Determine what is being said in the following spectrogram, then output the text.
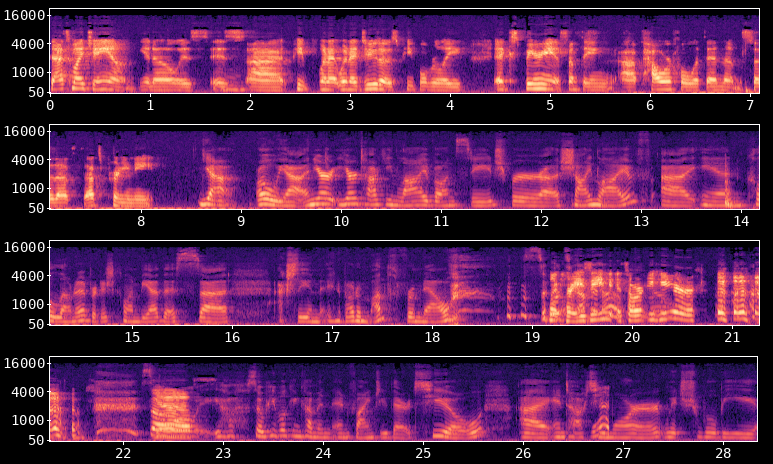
that's my jam. You know, is is mm. uh, people when I when I do those, people really experience something uh, powerful within them. So that's that's pretty neat. Yeah, Oh yeah, and you're you're talking live on stage for uh, Shine Live uh, in Kelowna, British Columbia. This uh, actually in, in about a month from now. so it's crazy! It's already here. so yes. so people can come in and find you there too, uh, and talk to yes. you more, which will be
